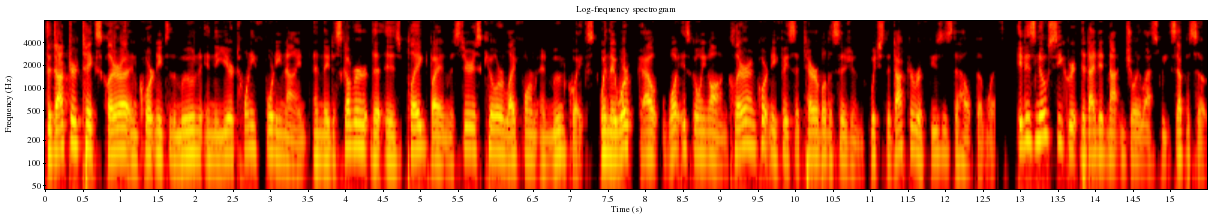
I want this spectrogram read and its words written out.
The doctor takes Clara and Courtney to the moon in the year 2049, and they discover that it is plagued by a mysterious killer life form and moonquakes. When they work out what is going on, Clara and Courtney face a terrible decision, which the doctor refuses to help them with. It is no secret that I did not enjoy last week's episode,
